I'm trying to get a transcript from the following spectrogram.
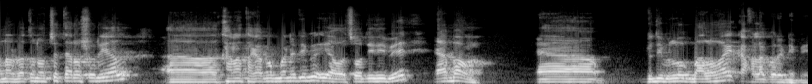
ওনার বেতন হচ্ছে তেরোশো রিয়াল খানা থাকা কোম্পানি দিবে সৌদি দিবে, এবং যদি লোক ভালো হয়, কাফেলা করে নিবে।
